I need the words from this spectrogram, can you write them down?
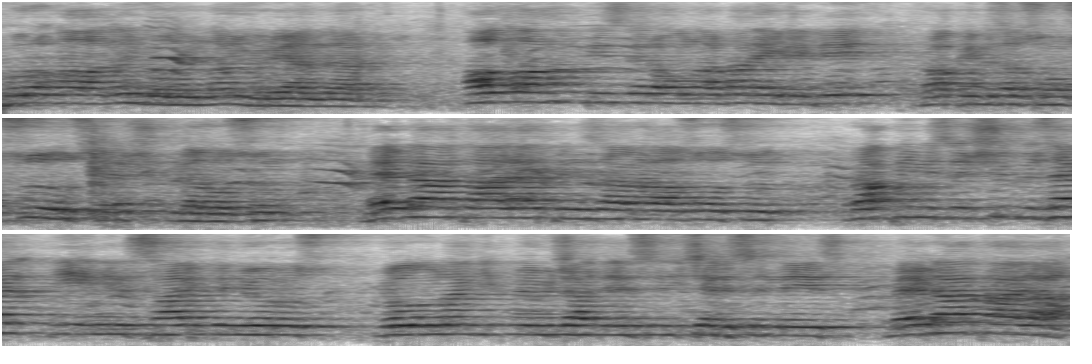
Kur'an'ın yolundan yürüyenlerdir. Allah'ım bizleri onlardan eyledi. Rabbimize sonsuz şükürler olsun. Mevla Teala hepinizden razı olsun. Rabbimizin şu güzel dinini sahipleniyoruz. Yolundan gitme mücadelesinin içerisindeyiz. Mevla Teala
